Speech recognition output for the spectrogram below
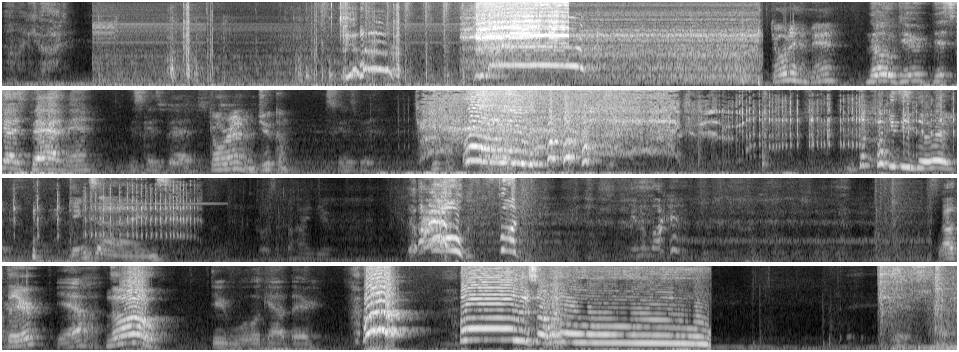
Oh my god. Go to him, man. No, dude. This guy's bad, man. This guy's bad. Go around him, juke him. This guy's bad. What the fuck is he doing? Gang signs. behind you. Oh! Fuck! In the locker? Out there? Yeah. No! Dude, we'll look out there. Ah! Oh, there's someone!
